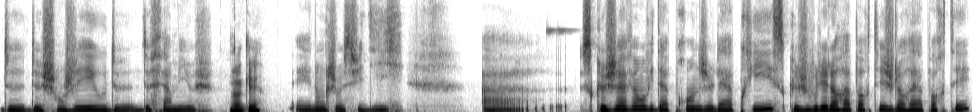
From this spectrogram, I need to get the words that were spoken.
de, de changer ou de, de faire mieux. Ok. Et donc je me suis dit, euh, ce que j'avais envie d'apprendre, je l'ai appris. Ce que je voulais leur apporter, je leur ai apporté.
